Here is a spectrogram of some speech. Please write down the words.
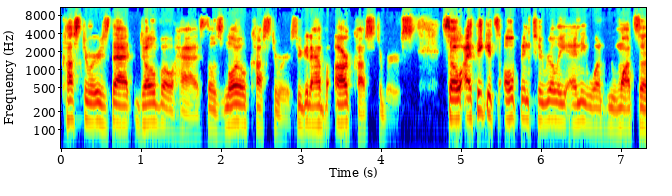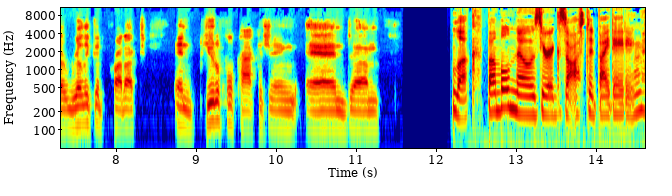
customers that Dovo has, those loyal customers. You're going to have our customers. So I think it's open to really anyone who wants a really good product and beautiful packaging. And um, look, Bumble knows you're exhausted by dating.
